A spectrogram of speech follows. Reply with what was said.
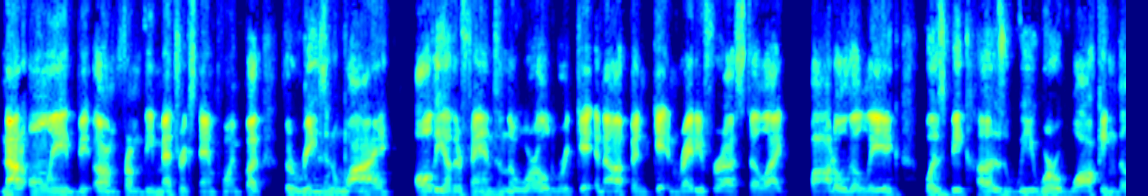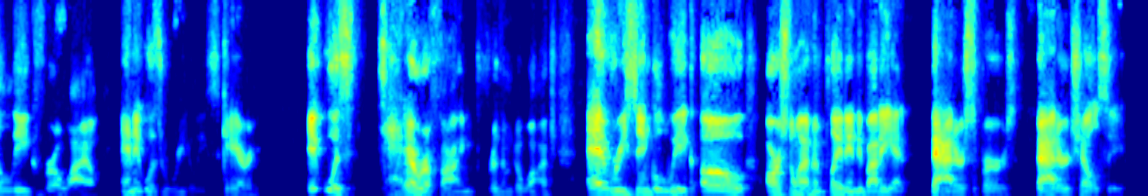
not only be, um, from the metric standpoint, but the reason why all the other fans in the world were getting up and getting ready for us to like bottle the league was because we were walking the league for a while and it was really scary. It was terrifying for them to watch every single week. Oh, Arsenal haven't played anybody yet. Batter Spurs, batter Chelsea.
